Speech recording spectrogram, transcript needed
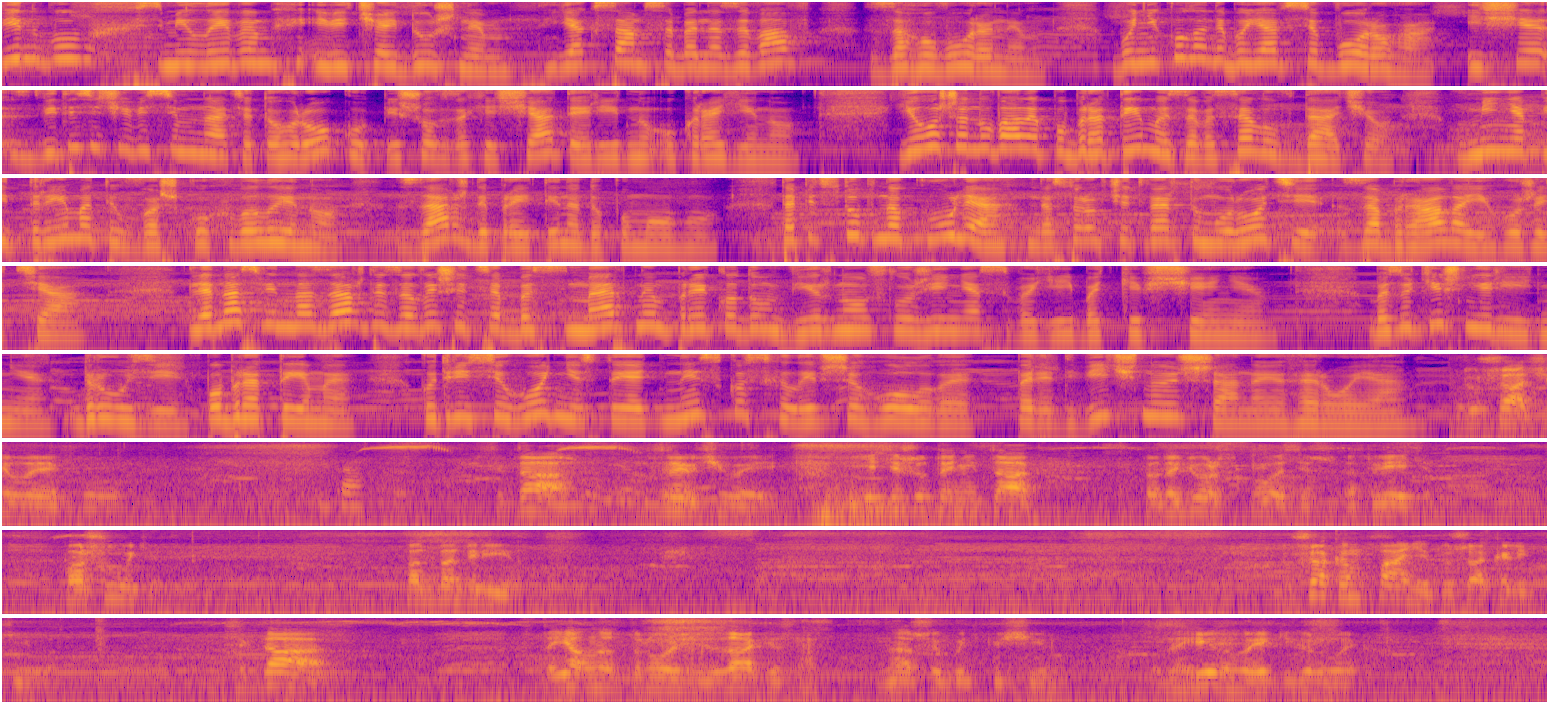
Він був сміливим і відчайдушним, як сам себе називав, заговореним, бо ніколи не боявся ворога і ще з 2018 року пішов захищати рідну Україну. Його шанували побратими за веселу вдачу, вміння підтримати в важку хвилину, завжди прийти на допомогу. Та підступна куля на 44-му році забрала його життя. Для нас він назавжди залишиться безсмертним прикладом вірного служіння своїй батьківщині. Безутішні рідні, друзі, побратими, котрі сьогодні стоять низько схиливши голови перед вічною шаною героя. Душа человеку. Да. Всегда взывчивый. Если что-то не так, подойдешь, спросишь, ответит. Пошутит. Подбодрит. Душа компании, душа коллектива. Всегда стоял на сторожі захист нашої батьківщини. Загинув як герой.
